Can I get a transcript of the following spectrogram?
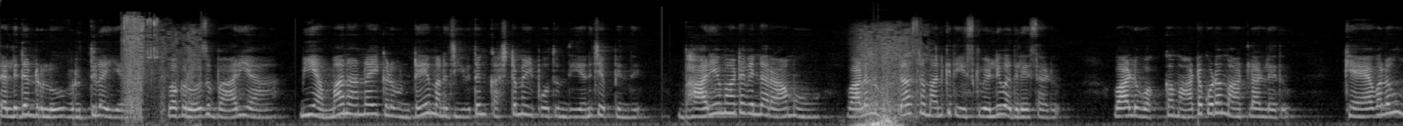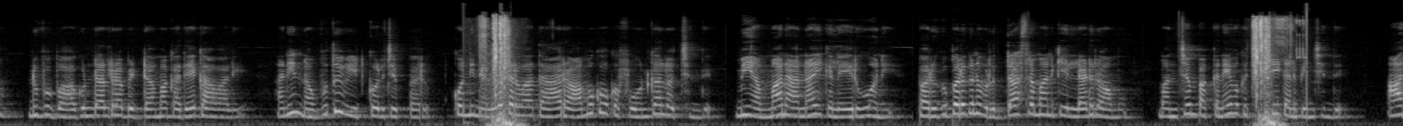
తల్లిదండ్రులు వృద్ధులయ్యారు. ఒకరోజు భార్య మీ అమ్మా నాన్న ఇక్కడ ఉంటే మన జీవితం కష్టమైపోతుంది అని చెప్పింది. భార్య మాట విన్న రాము వాళ్ళను వృద్ధాశ్రమానికి తీసుకువెళ్ళి వదిలేశాడు. వాళ్ళు ఒక్క మాట కూడా మాట్లాడలేదు. కేవలం నువ్వు బాగుండాలిరా బిడ్డ మాకు అదే కావాలి అని నవ్వుతూ వీడ్కోలు చెప్పారు. కొన్ని నెలల తర్వాత రాముకు ఒక ఫోన్ కాల్ వచ్చింది. మీ అమ్మా నాన్న ఇక లేరు అని. పరుగు పరుగున వృద్ధాశ్రమానికి వెళ్ళాడు రాము. మంచం పక్కనే ఒక చీటీ కనిపించింది. ఆ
